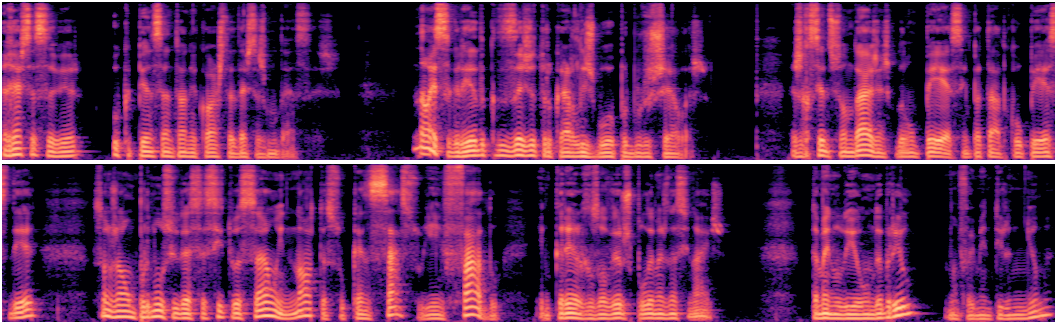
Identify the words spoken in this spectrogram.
Resta saber o que pensa António Costa destas mudanças. Não é segredo que deseja trocar Lisboa por Bruxelas. As recentes sondagens que dão um PS empatado com o PSD são já um pronúncio dessa situação e nota-se o cansaço e enfado em querer resolver os problemas nacionais. Também no dia 1 de abril, não foi mentira nenhuma,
